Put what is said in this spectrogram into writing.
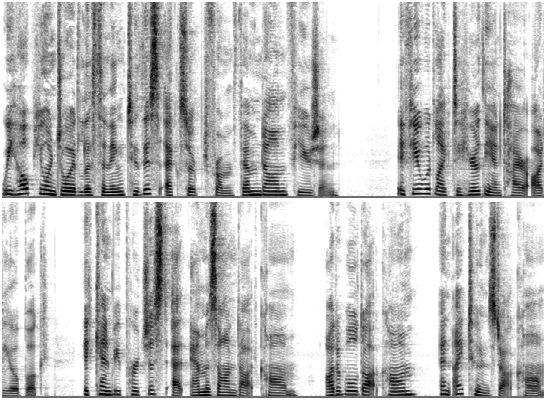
We hope you enjoyed listening to this excerpt from Femdom Fusion. If you would like to hear the entire audiobook, it can be purchased at Amazon.com audible.com, and iTunes.com.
